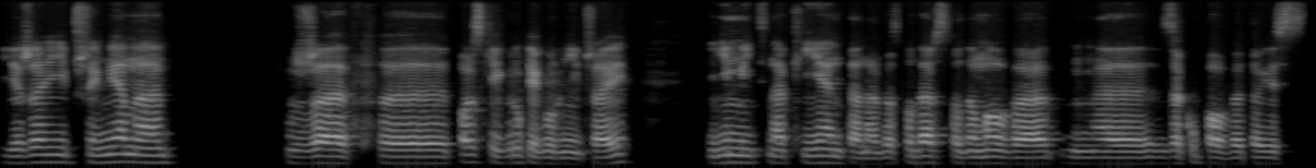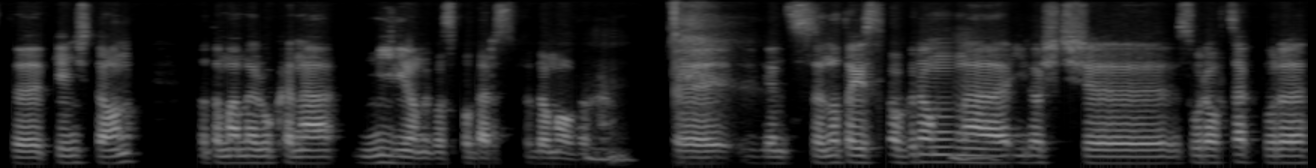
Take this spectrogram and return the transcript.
Jeżeli przyjmiemy, że w polskiej grupie górniczej limit na klienta, na gospodarstwo domowe zakupowe to jest 5 ton, no to mamy lukę na milion gospodarstw domowych. Mm. Więc no to jest ogromna mm. ilość e, surowca, który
